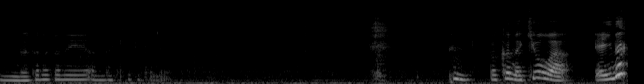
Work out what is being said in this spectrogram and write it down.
なかなかねあんだけいるとね。わかんない。今日はいやいなか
